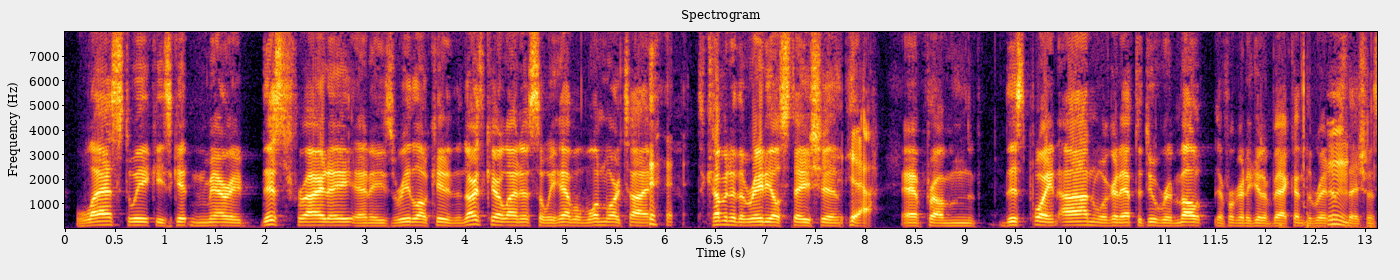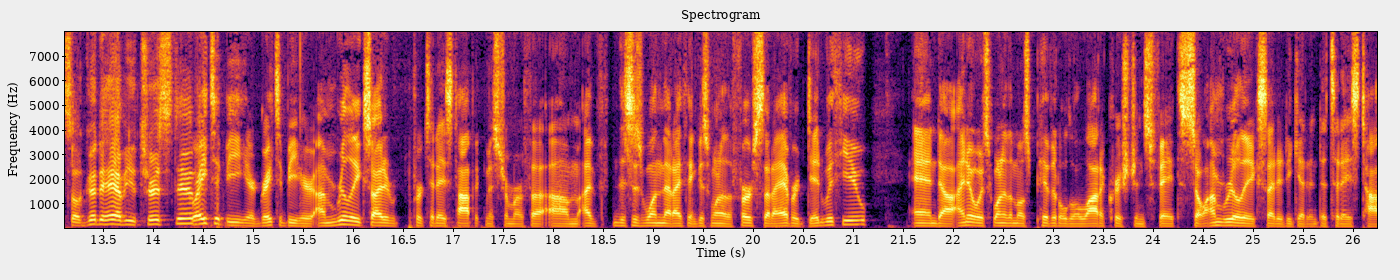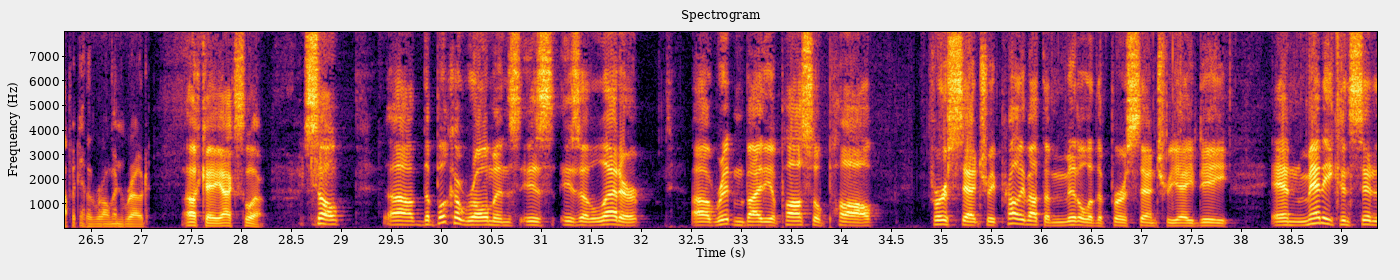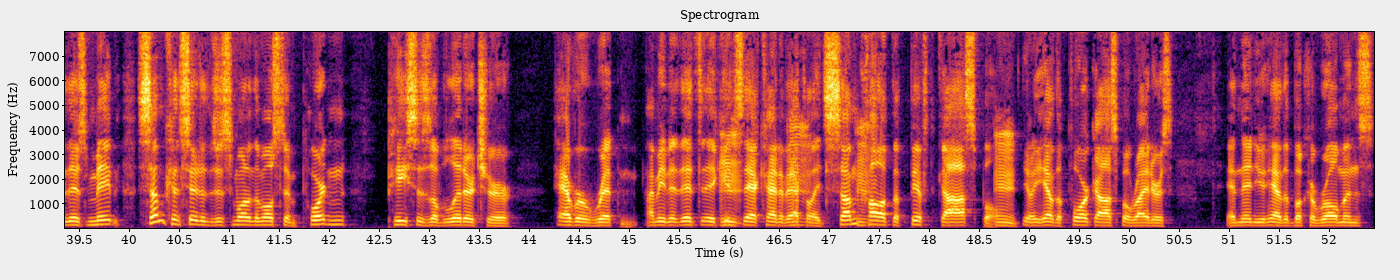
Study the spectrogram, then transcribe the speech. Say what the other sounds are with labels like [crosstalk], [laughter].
last week. He's getting married this Friday, and he's relocated to North Carolina. So we have him one more time [laughs] to come into the radio station. Yeah. And from this point on, we're going to have to do remote if we're going to get him back on the radio station. So good to have you, Tristan. Great to be here. Great to be here. I'm really excited for today's topic, Mr. Murtha. Um, I've this is one that I think is one of the first that I ever did with you, and uh, I know it's one of the most pivotal to a lot of Christians' faith. So I'm really excited to get into today's topic of the Roman road. Okay, excellent. So uh, the book of Romans is is a letter uh, written by the Apostle Paul, first century, probably about the middle of the first century A.D. And many consider this, maybe some consider this one of the most important pieces of literature ever written. I mean, it, it, it gets mm. that kind of mm. accolade. Some mm. call it the fifth gospel. You know, you have the four gospel writers, and then you have the book of Romans.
